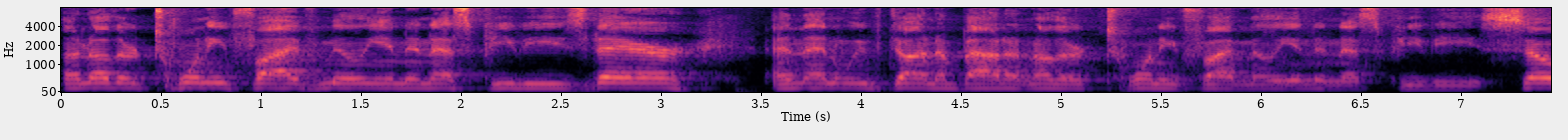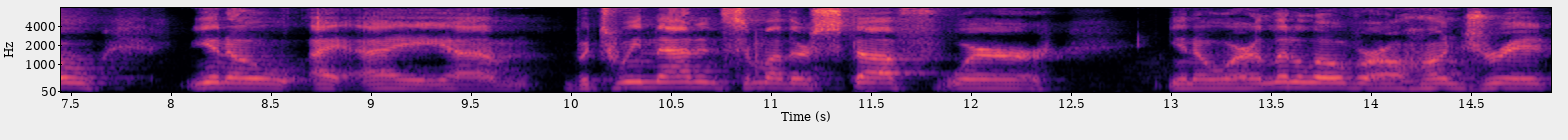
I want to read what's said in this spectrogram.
another twenty-five million in SPVs there, and then we've done about another twenty-five million in SPVs. So you know, I, I um, between that and some other stuff, where you know we're a little over a hundred,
